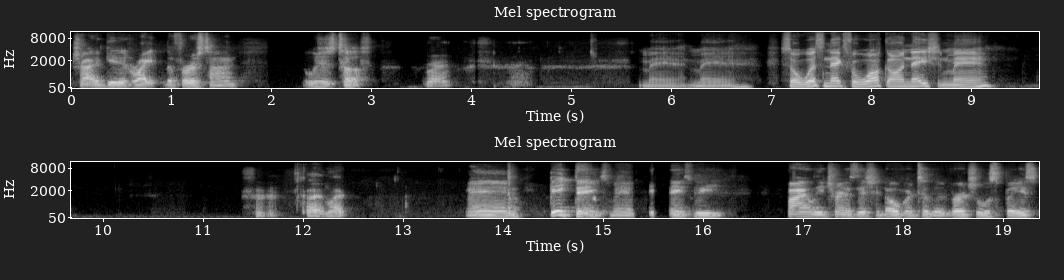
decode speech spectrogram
try to get it right the first time, which is tough. Right. Man, man. So what's next for Walk On Nation, man? Go ahead, Mike. Man, big things, man. Big things. We finally transitioned over into the virtual space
